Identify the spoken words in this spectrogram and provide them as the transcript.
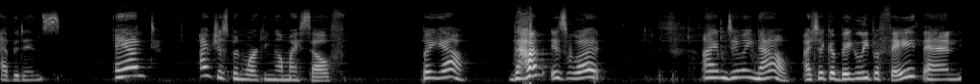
evidence. And I've just been working on myself. But yeah, that is what I'm doing now. I took a big leap of faith and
